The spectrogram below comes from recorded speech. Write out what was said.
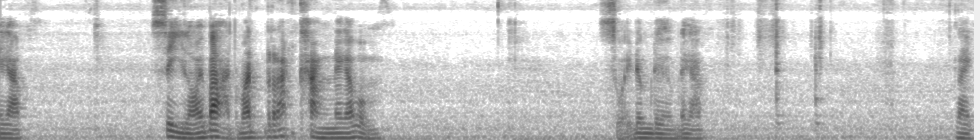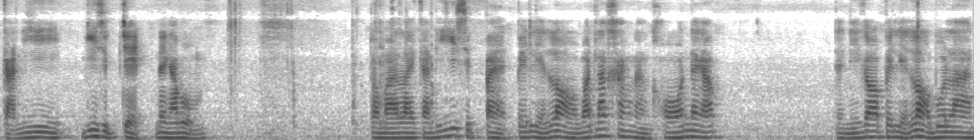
นะครับ 400 บาทวัดระฆังนะครับผม สวยเดิมๆนะครับ รายการที่ 27 นะครับผม ต่อมารายการที่ 28 เป็นเหรียญหล่อวัดระฆังหนังค้อนนะครับแต่นี้ก็เป็นเหรียญหล่อโบราณ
